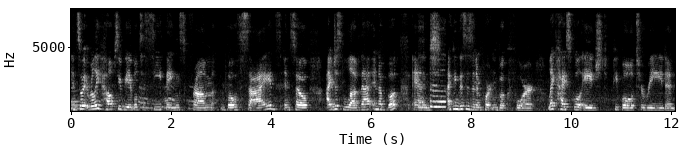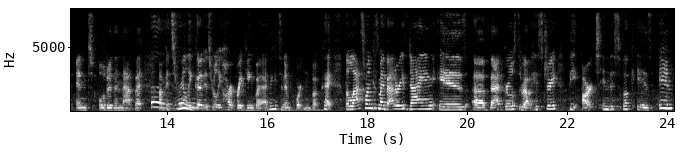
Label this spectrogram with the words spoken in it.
And so it really helps you be able to see things from both sides. And so I just love that in a book. And I think this is an important book for like high school aged people to read and, and older than that. But um, it's really good. It's really heartbreaking, but I think it's an important book. Okay, the last one, because my battery's dying, is uh, Bad Girls Throughout History. The art in this book is in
